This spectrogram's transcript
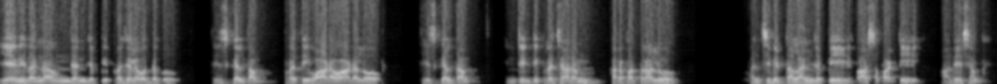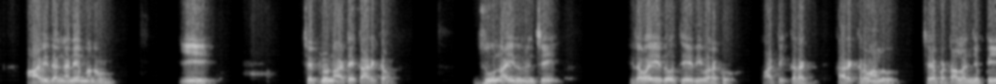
ఏ విధంగా ఉందని చెప్పి ప్రజల వద్దకు తీసుకెళ్తాం. ప్రతి వాడవాడలో తీసుకెళ్తాం. ఇంటింటి ప్రచారం కరపత్రాలు పంచిపెట్టాలని చెప్పి రాష్ట్ర పార్టీ ఆదేశం. ఆ విధంగానే మనం ఈ చెట్లు నాటే కార్యక్రమం జూన్ ఐదు నుంచి ఇరవై ఐదో తేదీ వరకు పార్టీ కార్యక్రమాలు చేపట్టాలని చెప్పి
